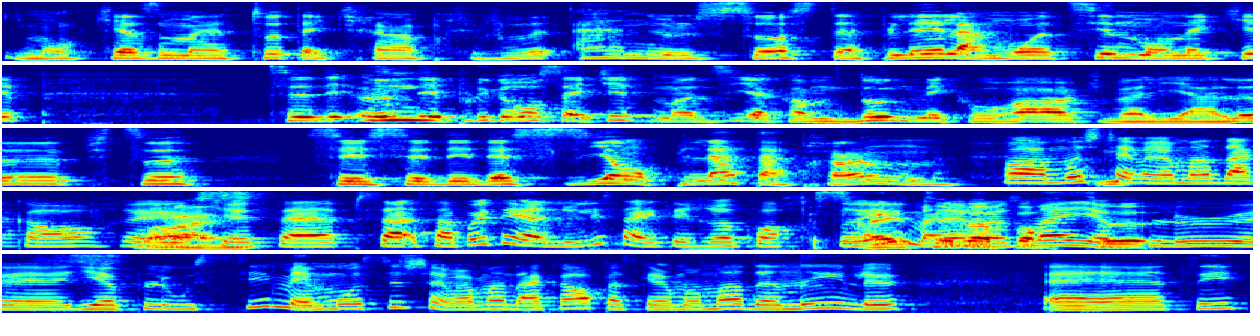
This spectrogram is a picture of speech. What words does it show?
ils m'ont quasiment tout écrit en privé. Annule ça, s'il te plaît, la moitié de mon équipe. Tu sais, une des plus grosses équipes m'a dit, il y a comme deux de mes coureurs qui veulent y aller, puis tu sais, c'est- c'est des décisions plates à prendre. Ouais, moi, j'étais vraiment d'accord euh, Ouais. que ça, ça. Pas été annulé, ça a été reporté. A été Malheureusement, il y a plus, euh, il y a plus aussi. Mais moi aussi, j'étais vraiment d'accord parce qu'à un moment donné, là. Euh, tu sais,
